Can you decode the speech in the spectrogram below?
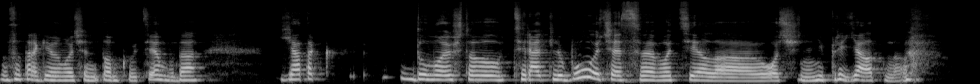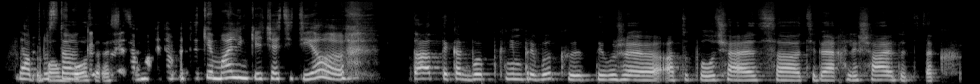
затрагиваем очень тонкую тему, да. Я так думаю, что терять любую часть своего тела очень неприятно. Да, В любом просто это, это- это такие маленькие части тела. Да, ты как бы к ним привык, и ты уже, а тут, получается, тебя их лишают, и ты так...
